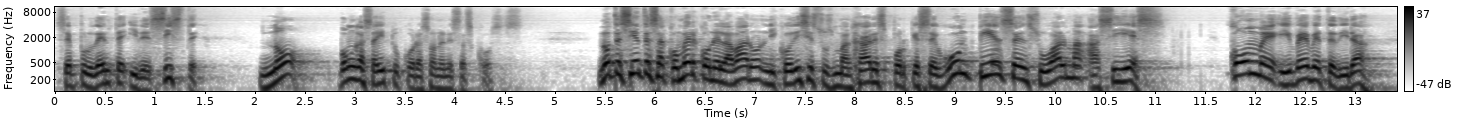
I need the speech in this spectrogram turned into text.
sé prudente y desiste. No pongas ahí tu corazón en esas cosas. No te sientes a comer con el avaro ni codicies sus manjares, porque según piensa en su alma, así es. Come y bebe, te dirá,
